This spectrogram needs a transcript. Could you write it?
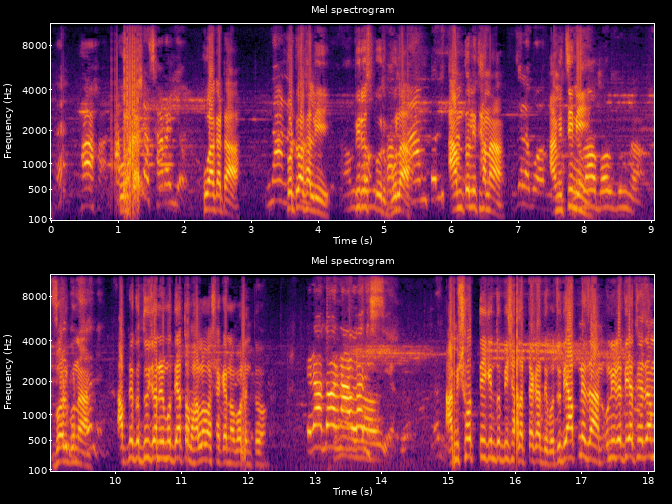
হ্যাঁ? হ্যাঁ কুয়াকাটা পটুয়াখালী পিরোজপুর ভোলা আমতলি থানা। আমি চিনি। বরগুনা। আপনাকে দুইজনের মধ্যে এত ভালোবাসা কেন বলেন তো? আমি সত্যি কিন্তু বিশ হাজার টাকা দেবো। যদি আপনি যান উনিরে দিয়ে থেকে যাব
